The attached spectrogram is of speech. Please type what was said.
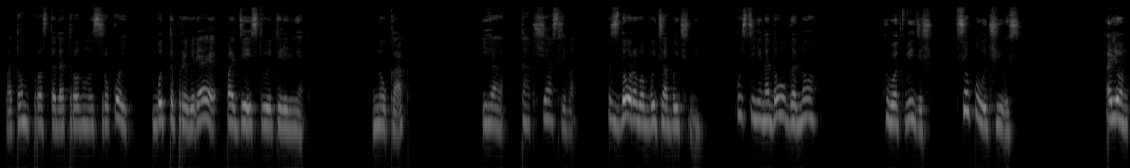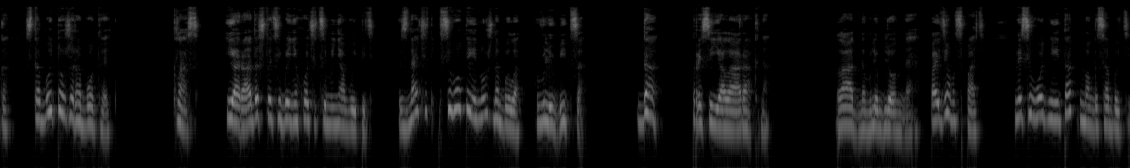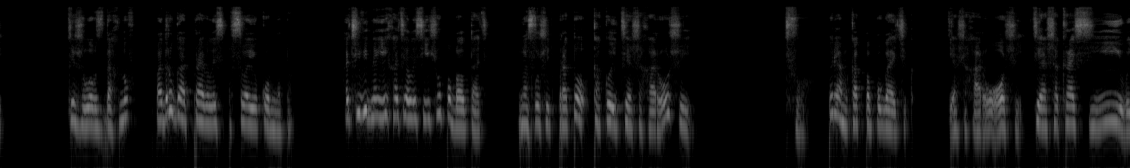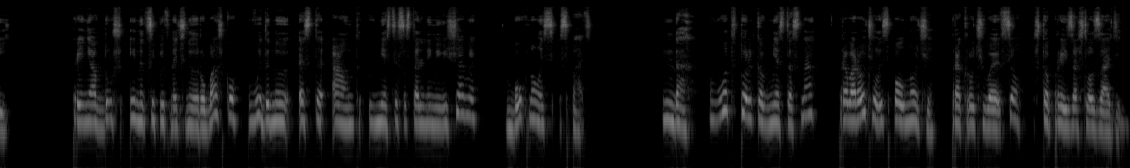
Потом просто дотронулась рукой, будто проверяя, подействует или нет. «Ну как?» «Я так счастлива. Здорово быть обычной. Пусть и ненадолго, но...» «Вот видишь, все получилось». «Аленка, с тобой тоже работает». «Класс. Я рада, что тебе не хочется меня выпить. Значит, всего-то и нужно было влюбиться». «Да», — просияла Аракна. «Ладно, влюбленная, пойдем спать. На сегодня и так много событий. Тяжело вздохнув, подруга отправилась в свою комнату. Очевидно, ей хотелось еще поболтать, но слушать про то, какой Теша хороший... Тьфу, прям как попугайчик. Теша хороший, Теша красивый. Приняв душ и нацепив ночную рубашку, выданную Эсте Аунт вместе с остальными вещами, бухнулась спать. Да, вот только вместо сна проворочилась полночи, прокручивая все, что произошло за день.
